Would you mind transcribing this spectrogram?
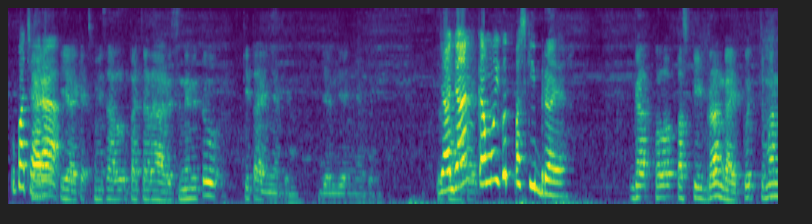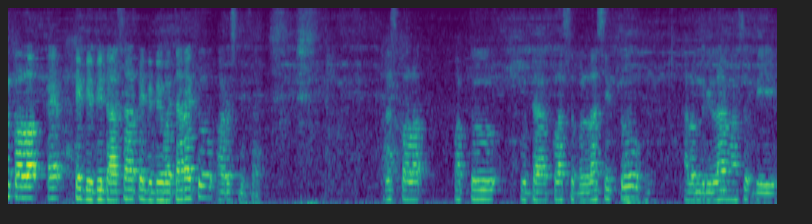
Upacara. Kayak- iya kayak misal upacara hari Senin itu kita yang nyiapin BNB yang nyiapin Jangan-jangan kamu ikut pas kibra ya? Enggak, kalau pas kibra nggak ikut, cuman kalau kayak PBB dasar, PBB wacara itu harus bisa. Terus kalau waktu udah kelas 11 itu alhamdulillah masuk di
